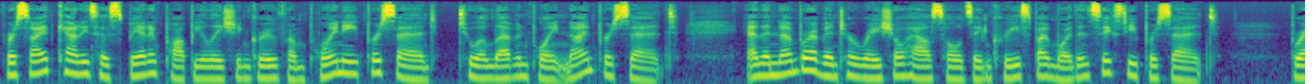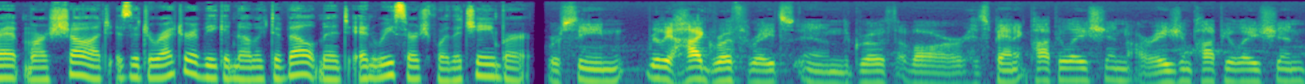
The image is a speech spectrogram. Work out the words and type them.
Forsyth County's Hispanic population grew from 0.8% to 11.9%, and the number of interracial households increased by more than 60%. Bret Marchant is the Director of Economic Development and Research for the Chamber. We're seeing really high growth rates in the growth of our Hispanic population, our Asian population,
